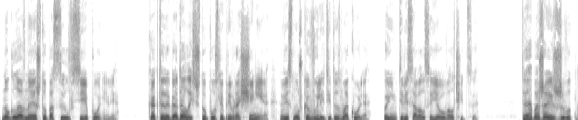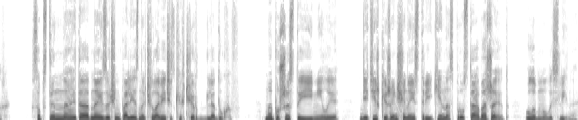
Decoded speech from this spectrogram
но главное, что посыл все поняли. «Как ты догадалась, что после превращения Веснушка вылетит из Маколя?» — поинтересовался я у волчицы. «Ты обожаешь животных. Собственно, это одна из очень полезных человеческих черт для духов. Мы пушистые и милые. Детишки, женщины и старики нас просто обожают», — улыбнулась Лина.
